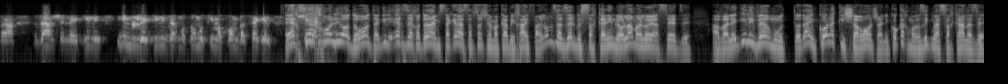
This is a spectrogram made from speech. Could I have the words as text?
והזעם של אה, גילי, אם לגילי ורמוט לא מוצאים מקום בסגל. איך זה יכול להיות, דורון, תגיד לי, איך זה יכול להיות, אתה יודע, אני מסתכל על הספסל של מכבי חיפה, אני לא מזלזל בשחקנים, לעולם אני לא אעשה את זה, אבל לגילי ורמוט, אתה יודע, עם כל הכישרון שאני כל כך מחזיק מהשחקן הזה,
